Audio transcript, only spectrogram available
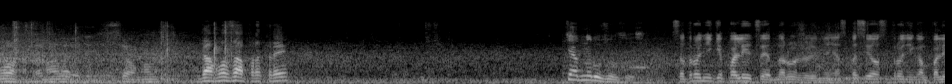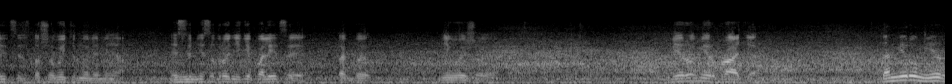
О, молодець. Все, молодець. Да, глаза протри. Тебя обнаружил здесь. Сотрудники полиции обнаружили меня. Спасибо сотрудникам полиции за то, что вытянули меня. Если бы не сотрудники полиции, так бы не выжил я. Миру мир, братья. Да миру мир.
